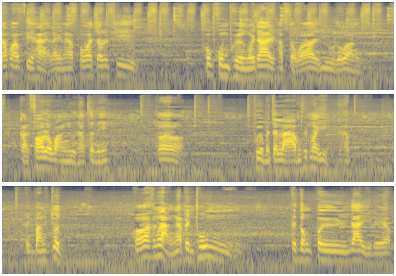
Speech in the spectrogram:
รับความเสียหายอะไรนะครับ เพราะว่าเจ้าหน้าที่ ควบคุมเพลิงไว้ได้ครับ แต่ว่าอยู่ระหว่างการเฝ้าระวังอยู่นะครับตอนนี้ ก็เผื่อมันจะลามขึ้นมาอีกนะครับ เป็นบางจุด เพราะว่าข้างหลังนะเป็นทุ่งเป็นตรงปือใหญ่เลยครับ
